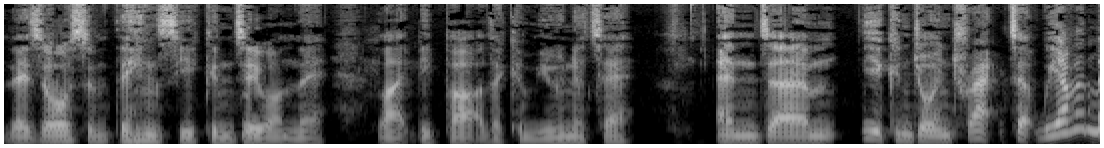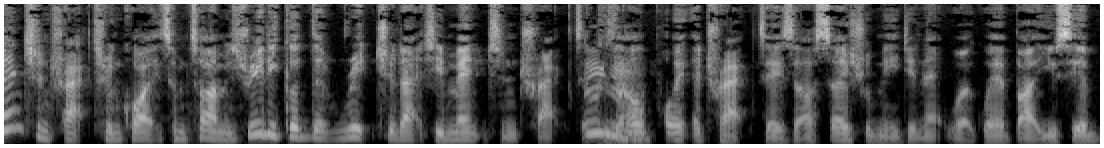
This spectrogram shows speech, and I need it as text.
There's awesome things you can do on there, like be part of the community. And um, you can join Tractor. We haven't mentioned Tractor in quite some time. It's really good that Richard actually mentioned Tractor because the Mhm. whole point of Tractor is our social media network whereby you see a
